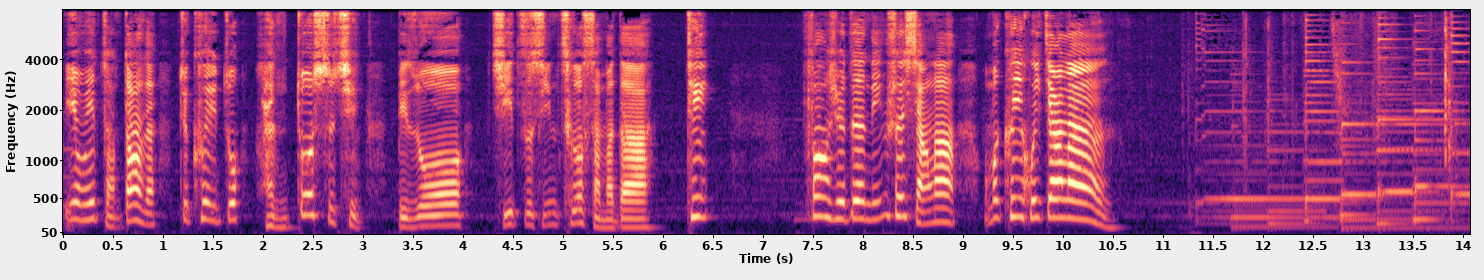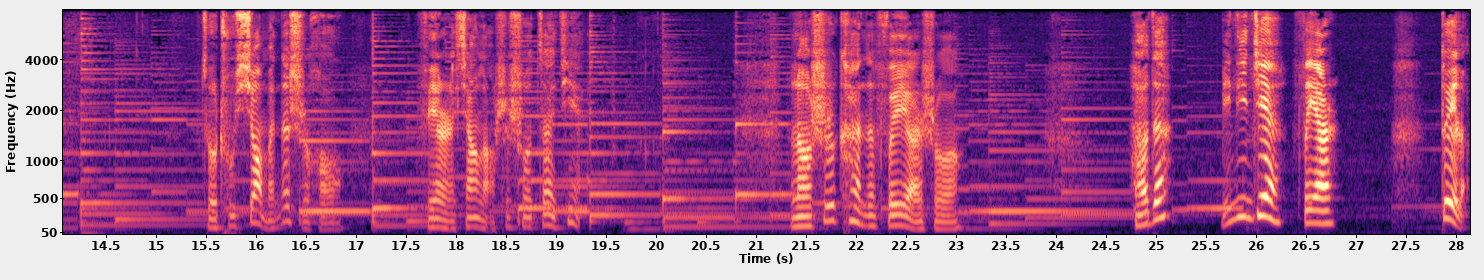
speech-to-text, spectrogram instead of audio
因为长大了就可以做很多事情，比如骑自行车什么的。听，放学的铃声响了，我们可以回家了。走出校门的时候，菲尔向老师说再见。老师看着菲尔说。好的，明天见，菲儿。对了，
